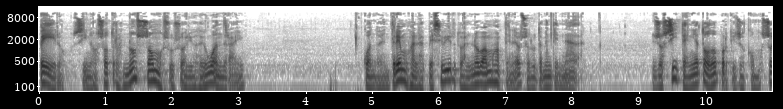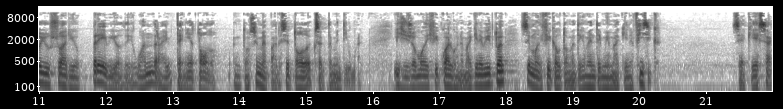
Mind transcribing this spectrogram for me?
Pero si nosotros no somos usuarios de OneDrive, cuando entremos a la PC virtual no vamos a obtener absolutamente nada yo sí tenía todo porque yo como soy usuario previo de OneDrive tenía todo. Entonces me aparece todo exactamente igual. Y si yo modifico algo en la máquina virtual, se modifica automáticamente en mi máquina física. O sea que esa,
